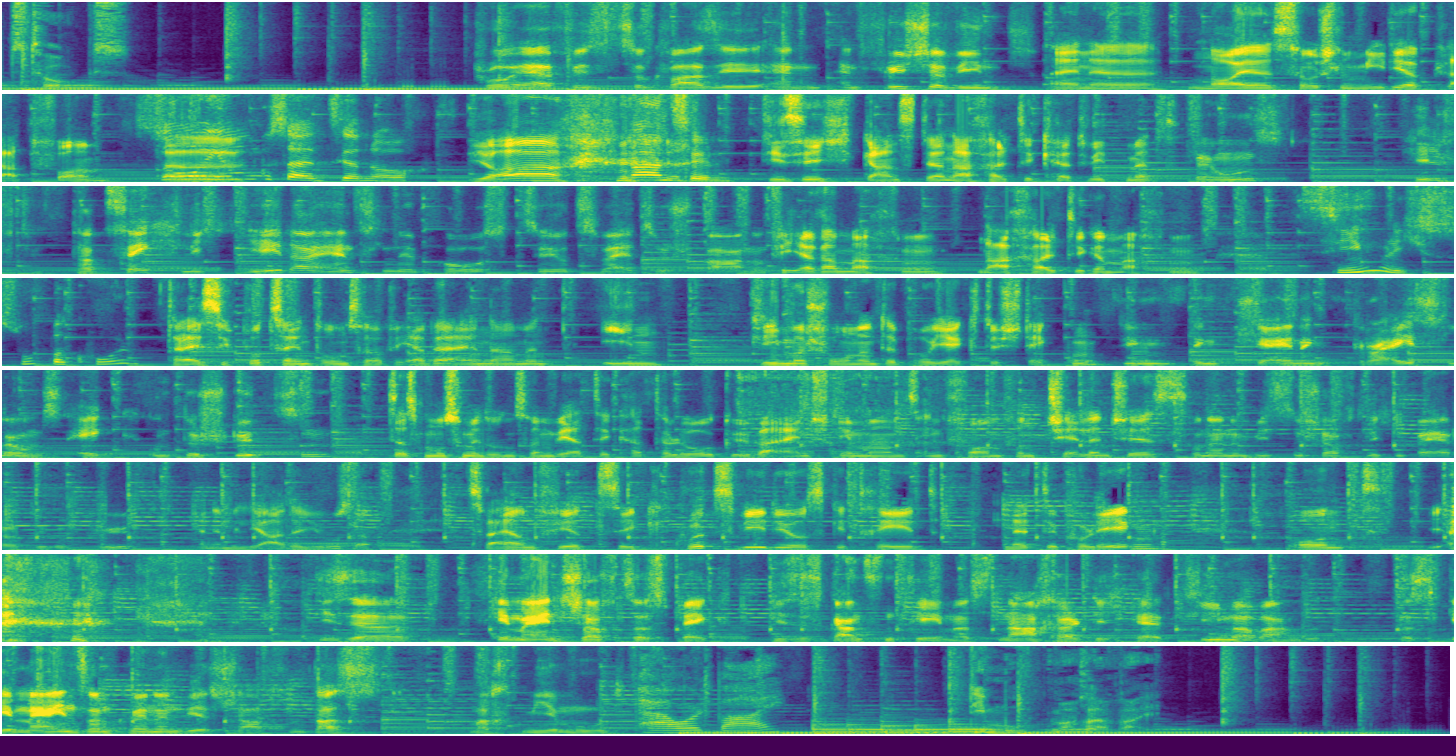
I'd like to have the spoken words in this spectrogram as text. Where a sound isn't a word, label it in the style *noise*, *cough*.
Mood Talks. ProF ist so quasi ein, ein frischer Wind. Eine neue Social-Media-Plattform. So äh, jung seid ihr noch. Ja. Wahnsinn. *laughs* die sich ganz der Nachhaltigkeit widmet. Bei uns hilft tatsächlich jeder einzelne Post CO2 zu sparen. Fairer machen, nachhaltiger machen. Ziemlich super cool. 30 Prozent unserer Werbeeinnahmen in klimaschonende Projekte stecken. Den, den, kleinen Kreisler ums Eck unterstützen. Das muss mit unserem Wertekatalog übereinstimmen in Form von Challenges. Von einem wissenschaftlichen Beirat überprüft. Eine Milliarde User. 42 Kurzvideos gedreht, nette Kollegen und ja. *laughs* dieser Gemeinschaftsaspekt dieses ganzen Themas, Nachhaltigkeit, Klimawandel, das gemeinsam können wir es schaffen, das macht mir Mut. Powered by die Mutmacherei.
